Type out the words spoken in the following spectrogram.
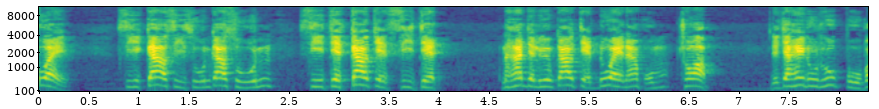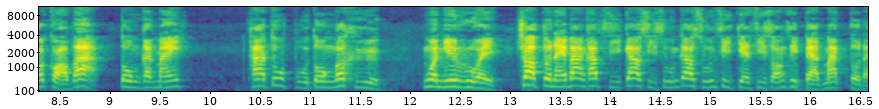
ด้วย สี่เก้าสี่ศูนย์เก้าศูนย์สี่เจ็ดเก้าเจ็ดสี่เจ็ดนะฮะอย่าลืมเก้าเจ็ดด้วยนะ ผมชอบ เดี๋ยวจะให้ดูทูปปู่ประกอบว่าตรงกันไหม ถ้าทูปปู่ตรงก็คืองวดนี้รวย ชอบตัวไหนบ้างครับ4 9 4 0 9 0 4 7 4 2 4 8มักตัวไหน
